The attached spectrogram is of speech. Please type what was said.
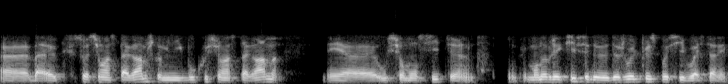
euh, bah, que ce soit sur Instagram, je communique beaucoup sur Instagram et euh, ou sur mon site. Donc mon objectif c'est de, de jouer le plus possible ouais, cette année.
